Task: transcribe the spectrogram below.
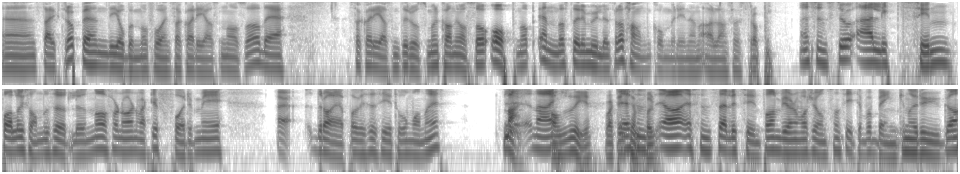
eh, sterk tropp. De jobber med å få inn Sakariassen også. Det, Sakariassen til Rosenborg kan jo også åpne opp enda større mulighet for at han kommer inn i en A-landslagstropp. Jeg syns det jo er litt synd på Alexander Søderlund nå, for nå har han vært i form i eh, Drar jeg på hvis jeg sier to måneder? Nei, Eh, nei. absolutt ikke. Vært i Jeg syns, ja, jeg syns det er litt synd på han. Bjørn Mars Johnsen sitter på benken og ruga.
